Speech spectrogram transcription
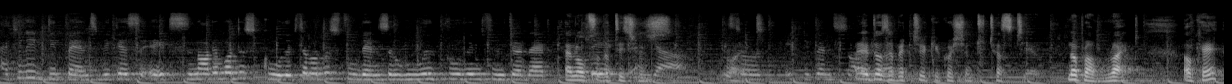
Actually, it depends because it's not about the school; it's about the students who will prove in future that. And also the teachers. Yeah. Right. So it depends on. It was a bit tricky question to test you. No problem, right. Okay.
